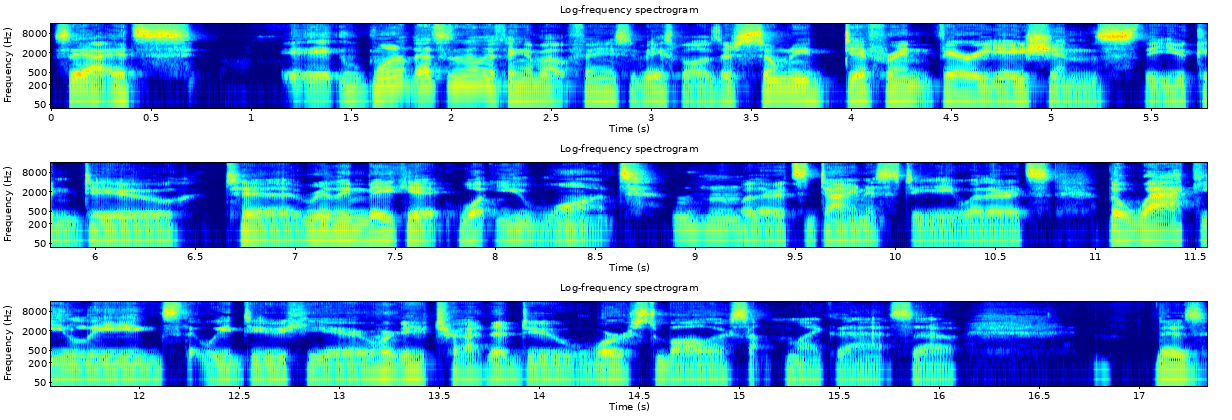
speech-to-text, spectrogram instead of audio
so yeah, it's it, one. That's another thing about fantasy baseball is there's so many different variations that you can do to really make it what you want Mhm. whether it's dynasty whether it's the wacky leagues that we do here where you try to do worst ball or something like that so there's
